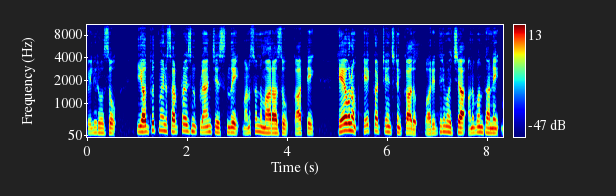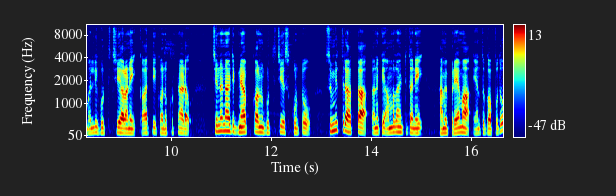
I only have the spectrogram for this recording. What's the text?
పెళ్ళి రోజు. ఈ అద్భుతమైన సర్ప్రైజ్ను ప్లాన్ చేసింది మనసున్న మహారాజు కార్తీక్. కేవలం కేక్ కట్ చేయించడం కాదు వారిద్దరి మధ్య అనుబంధాన్ని మళ్ళీ గుర్తు చేయాలని కార్తీక్ అనుకుంటున్నాడు. చిన్ననాటి జ్ఞాపకాలను గుర్తు చేసుకుంటూ సుమిత్ర అత్త తనకి అమ్మలాంటిదని ఆమె ప్రేమ ఎంత గొప్పదో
